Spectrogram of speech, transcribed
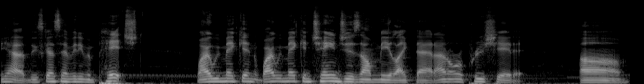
yeah, these guys haven't even pitched. Why are we making why are we making changes on me like that? I don't appreciate it. Um,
